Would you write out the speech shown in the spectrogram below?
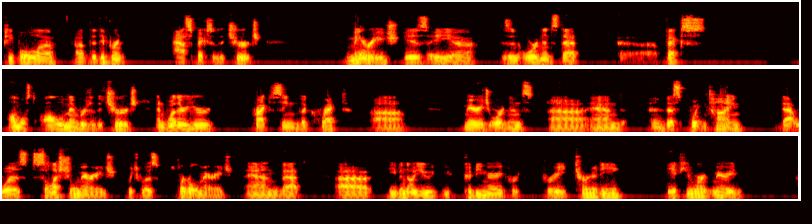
people uh, of the different aspects of the church, marriage is a uh, is an ordinance that uh, affects almost all the members of the church, and whether you're practicing the correct uh, marriage ordinance, uh, and at this point in time, that was celestial marriage, which was plural marriage, and that uh, even though you, you could be married for for eternity, if you weren't married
